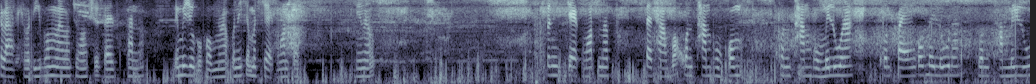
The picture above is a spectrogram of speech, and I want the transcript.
กราบสวัสดีพ่อแม่มาชมเชื้อสายทุกท่านนะนี่มาอยู่กับผมนะวันนี้จะมาแจกมอดครับนี่นะเป็นแจกมอดนะแต่ถามว่าคนทำผมก็คนทำผมไม่รู้นะคนแปลงก็ไม่รู้นะคนทำไม่รู้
